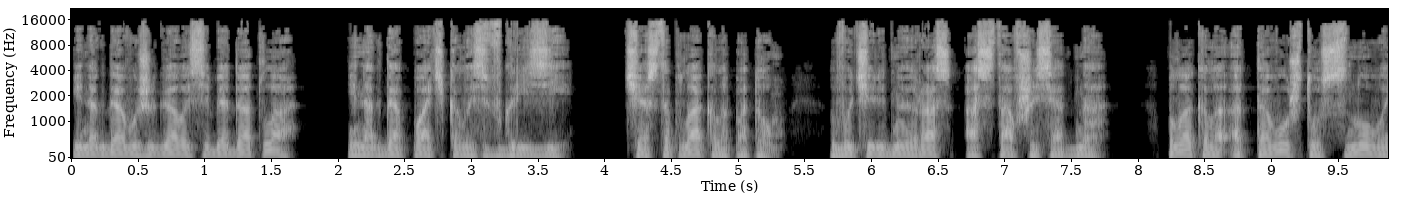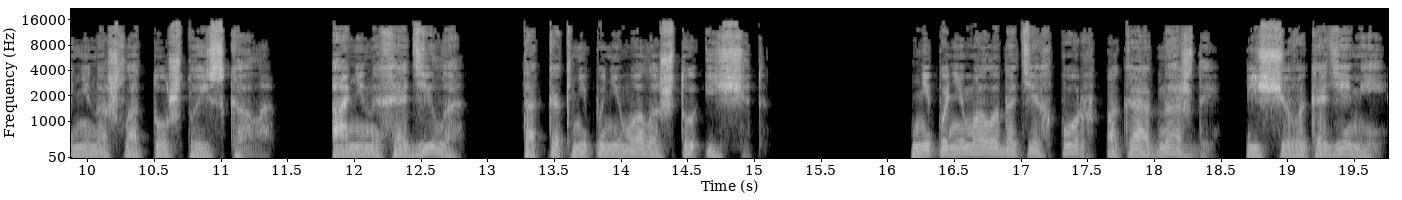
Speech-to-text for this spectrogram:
иногда выжигала себя дотла, иногда пачкалась в грязи, часто плакала потом, в очередной раз оставшись одна, плакала от того, что снова не нашла то, что искала, а не находила, так как не понимала, что ищет. Не понимала до тех пор, пока однажды, еще в академии,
